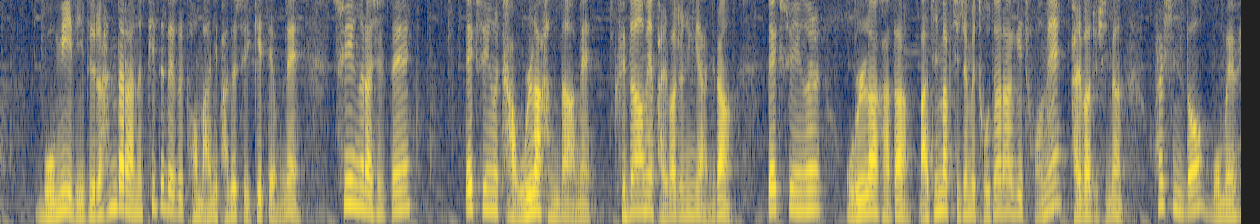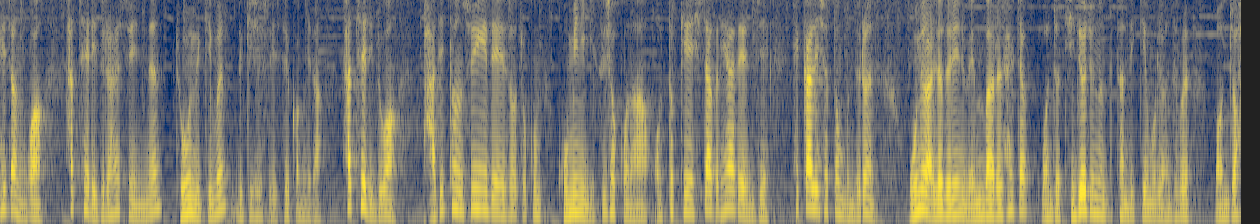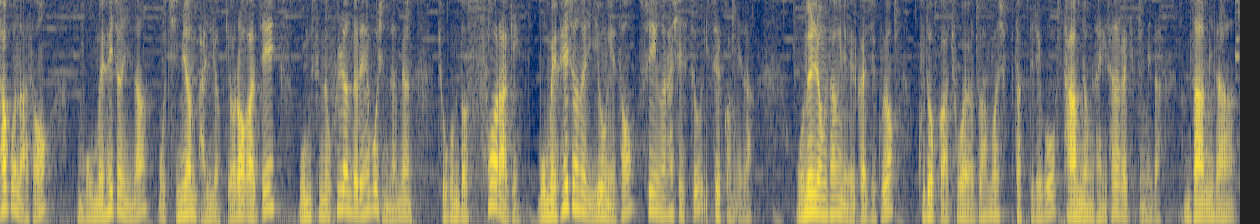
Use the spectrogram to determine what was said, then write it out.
몸이 리드를 한다라는 피드백을 더 많이 받을 수 있기 때문에 스윙을 하실 때 백스윙을 다 올라간 다음에 그 다음에 밟아주는 게 아니라 백스윙을 올라가다 마지막 지점에 도달하기 전에 밟아주시면 훨씬 더 몸의 회전과 하체 리드를 할 수 있는 좋은 느낌을 느끼실 수 있을 겁니다. 하체 리드와 바디턴 스윙에 대해서 조금 고민이 있으셨거나 어떻게 시작을 해야 되는지 헷갈리셨던 분들은 오늘 알려드린 왼발을 살짝 먼저 디뎌주는 듯한 느낌으로 연습을 먼저 하고 나서 몸의 회전이나 뭐 지면 발력 여러 가지 몸 쓰는 훈련들을 해보신다면 조금 더 수월하게 몸의 회전을 이용해서 스윙을 하실 수 있을 겁니다. 오늘 영상은 여기까지고요. 구독과 좋아요도 한 번씩 부탁드리고 다음 영상에 찾아뵙겠습니다. 감사합니다.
